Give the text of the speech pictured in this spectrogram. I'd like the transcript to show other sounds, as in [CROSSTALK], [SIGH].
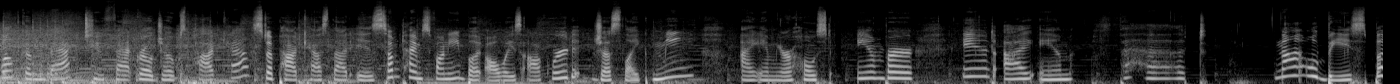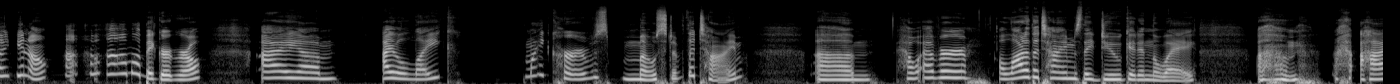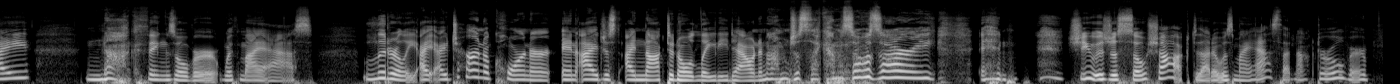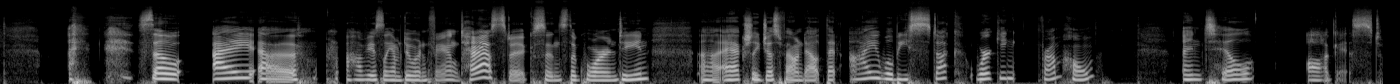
Welcome back to Fat Girl Jokes Podcast, a podcast that is sometimes funny but always awkward, just like me. I am your host, Amber, and I am fat. Not obese, but you know, I- I'm a bigger girl. I um I like my curves most of the time. Um however, a lot of the times they do get in the way. Um [LAUGHS] I knock things over with my ass. Literally, I, I turn a corner and I just I knocked an old lady down and I'm just like, I'm so sorry. [LAUGHS] And she was just so shocked that it was my ass that knocked her over. [LAUGHS] so I uh obviously I'm doing fantastic since the quarantine. Uh, I actually just found out that I will be stuck working from home until August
